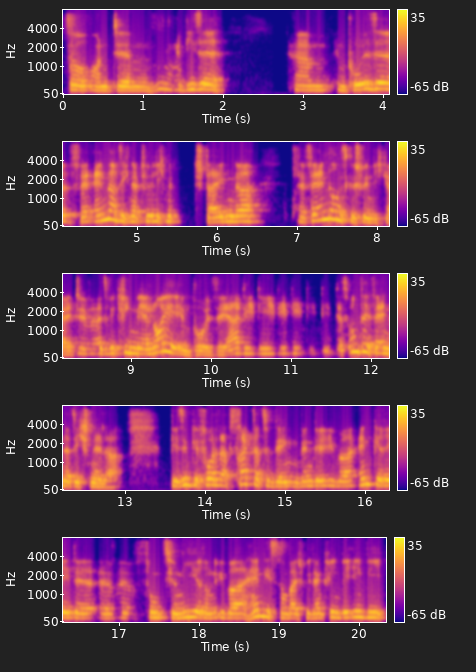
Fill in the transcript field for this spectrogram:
So, und ähm, diese ähm, Impulse verändern sich natürlich mit steigender äh, Veränderungsgeschwindigkeit. Also wir kriegen mehr neue Impulse, ja, die, die, die, das Umfeld verändert sich schneller wir sind gefordert, abstrakter zu denken. Wenn wir über Endgeräte äh, funktionieren, über Handys zum Beispiel, dann kriegen wir irgendwie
